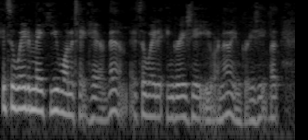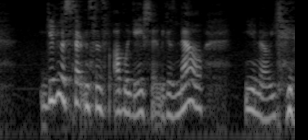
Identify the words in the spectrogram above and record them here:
it's a way to make you want to take care of them. It's a way to ingratiate you, or not ingratiate, but give you a certain sense of obligation because now, you know, you,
